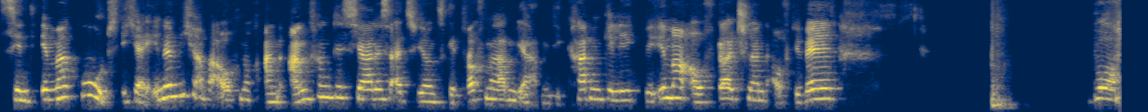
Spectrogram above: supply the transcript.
sind immer gut. Ich erinnere mich aber auch noch an Anfang des Jahres, als wir uns getroffen haben. Wir haben die Karten gelegt, wie immer, auf Deutschland, auf die Welt. Boah,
